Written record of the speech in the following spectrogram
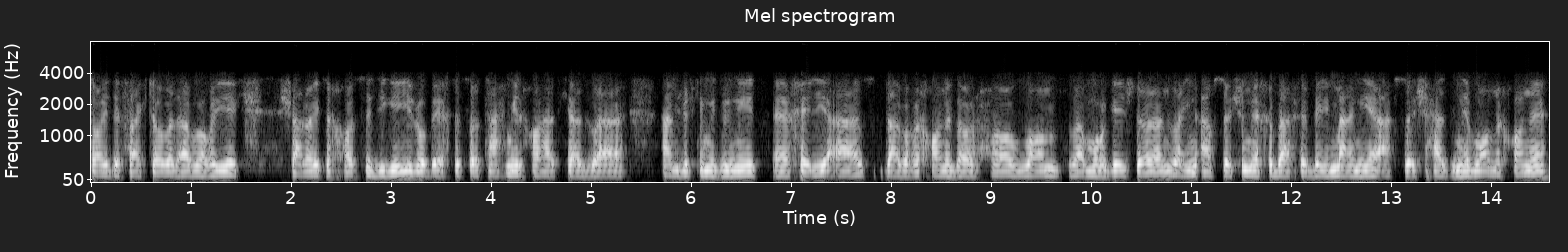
ساید فکتا و در واقع یک شرایط خاص دیگه ای رو به اقتصاد تحمیل خواهد کرد و همینجور که می‌دونید خیلی از در واقع خاندارها وام و مرگج دارن و این افزایش نرخ بهره به این معنی افزایش هزینه وام خانه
